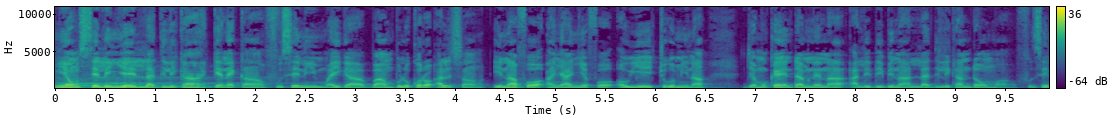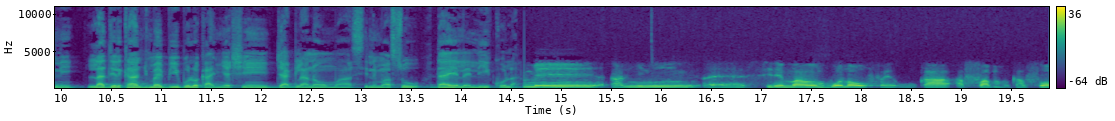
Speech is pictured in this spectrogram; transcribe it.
ni anw selen ye ladilikan kɛnɛ kan fuseni maiga b'an bolokɔrɔ halisan i n'a fɔ an y'a ɲɛfɔ aw ye cogo min na jamuka ye daminɛ na ale de bena ladilikan d'aw ma fuseni ladilikan jumɛn b'i bolo ka ɲɛsin jagilanaw ma sinimasow dayɛlɛli ko la n be a ɲini eh, sinema bɔlaw fɛ u ka a faamu k'a fɔ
